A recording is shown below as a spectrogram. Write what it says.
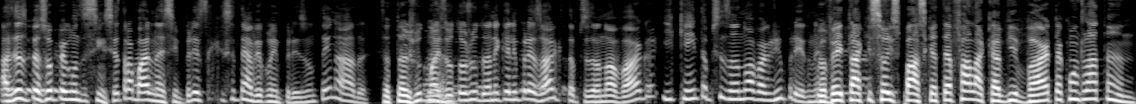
Às vezes a pessoa pergunta assim: você trabalha nessa empresa? O que você tem a ver com a empresa? Não tem nada. Você tá ajudando. Mas eu tô ajudando aquele empresário que tá precisando de uma vaga e quem tá precisando de uma vaga de emprego, né? Aproveitar aqui seu espaço, que até falar que a Vivar tá contratando.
